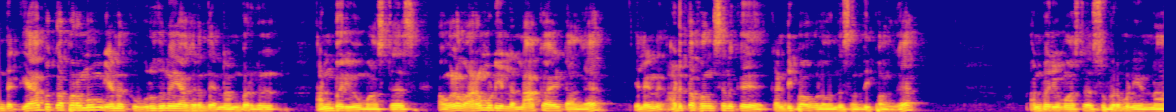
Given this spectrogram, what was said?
இந்த கேப்புக்கு அப்புறமும் எனக்கு உறுதுணையாக இருந்த என் நண்பர்கள் அன்பறிவு மாஸ்டர்ஸ் அவங்களாம் வர முடியல. லாக் ஆகிட்டாங்க இல்லைன்னு அடுத்த ஃபங்க்ஷனுக்கு கண்டிப்பாக அவங்கள வந்து சந்திப்பாங்க. அன்பறிவு மாஸ்டர் சுப்பிரமணியன்னா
